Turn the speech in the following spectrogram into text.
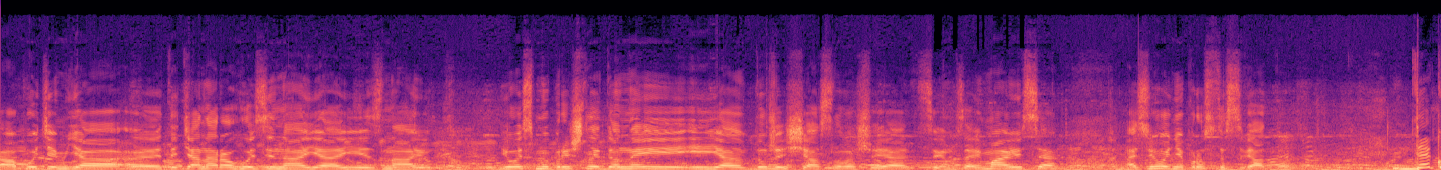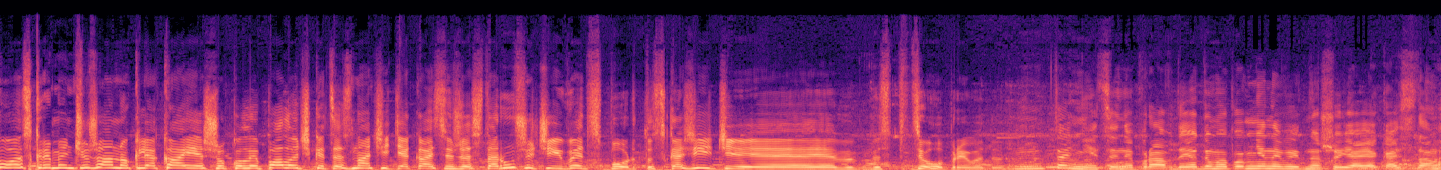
а потім я е, Тетяна Рогозіна, я її знаю. І ось ми прийшли до неї, і я дуже щаслива, що я цим займаюся. А сьогодні просто свято. Декого з кременчужанок лякає, що коли палочки, це значить якась уже старушечий вид спорту. Скажіть е, з цього приводу. Та ні, це неправда. Я думаю, по мені не видно, що я якась там.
